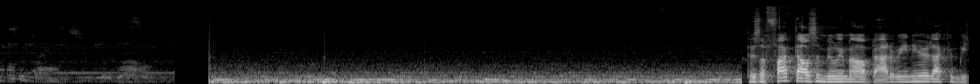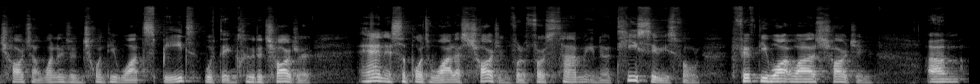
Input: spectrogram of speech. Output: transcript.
There's a 5000 milliamp battery in here that can be charged at 120 watt speed with the included charger. And it supports wireless charging for the first time in a T series phone. 50 watt wireless charging. Um,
